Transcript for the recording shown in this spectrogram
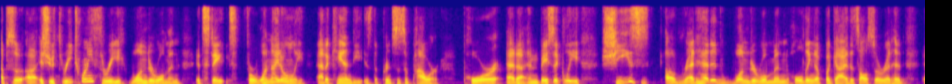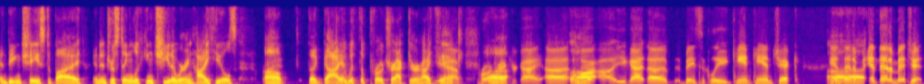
Episode uh, issue 323, Wonder Woman. It states, "For one night only, Etta Candy is the Princess of Power." Poor Etta, and basically she's a redheaded Wonder Woman holding up a guy that's also a redhead and being chased by an interesting looking cheetah wearing high heels. Uh, the guy with the protractor, I think. Yeah, protractor guy. Uh, uh, uh, you got uh, basically can can chick, and then a, Uh, and then a midget.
